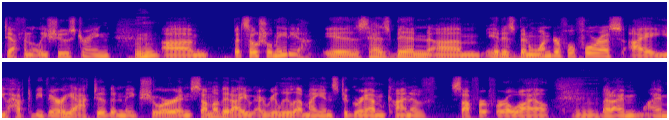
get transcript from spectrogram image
definitely shoestring. Mm-hmm. Um, but social media is has been um, it has been wonderful for us. I you have to be very active and make sure. And some of it, I, I really let my Instagram kind of suffer for a while. Mm-hmm. But I'm I'm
